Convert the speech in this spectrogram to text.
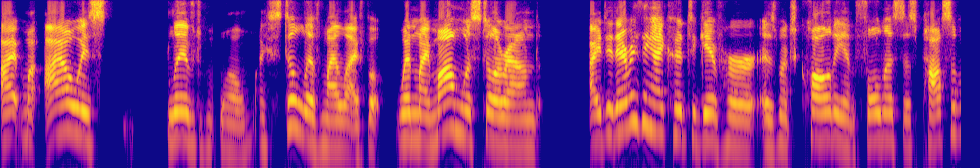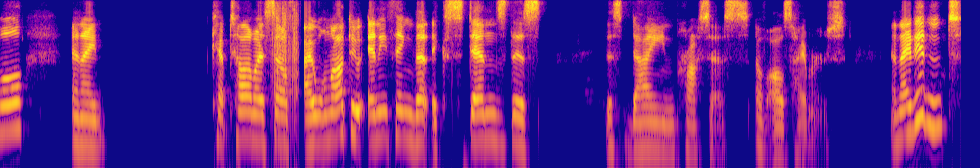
I, my, I always lived, well, I still live my life, but when my mom was still around, I did everything I could to give her as much quality and fullness as possible. And I kept telling myself, I will not do anything that extends this this dying process of Alzheimer's. And I didn't.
